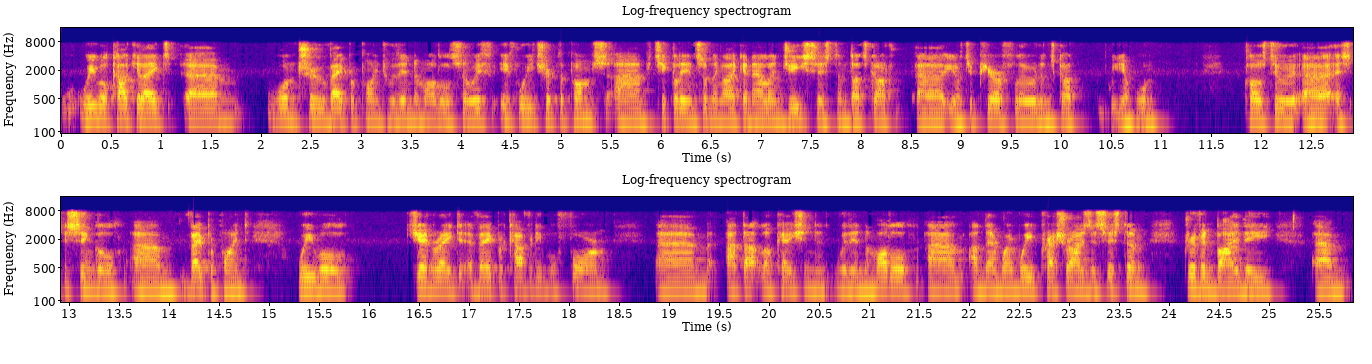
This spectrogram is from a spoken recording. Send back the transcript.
we will calculate um, one true vapor point within the model. So if if we trip the pumps, uh, particularly in something like an LNG system that's got uh, you know it's a pure fluid and's got you know one close to uh, a, a single um, vapor point, we will generate a vapor cavity will form um, at that location within the model. Um, and then when we pressurize the system, driven by the, um,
